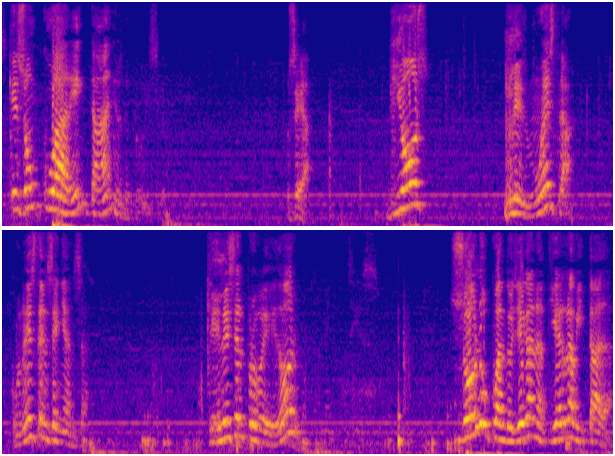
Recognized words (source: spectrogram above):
Es que son 40 años de provisión. O sea, Dios les muestra con esta enseñanza que Él es el proveedor. Solo cuando llegan a tierra habitada,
